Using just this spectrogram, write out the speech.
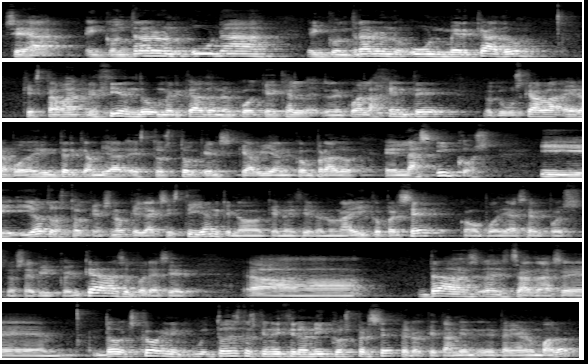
O sea, encontraron, una, encontraron un mercado que estaba creciendo, un mercado en el, cual, en el cual la gente lo que buscaba era poder intercambiar estos tokens que habían comprado en las ICOs. Y, otros tokens ¿no? que ya existían, que no, que no hicieron una ICO per se, como podría ser, pues, no sé, Bitcoin Cash, o podría ser uh, Dash, eh, Dogecoin, todos estos que no hicieron ICOs per se, pero que también tenían un valor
